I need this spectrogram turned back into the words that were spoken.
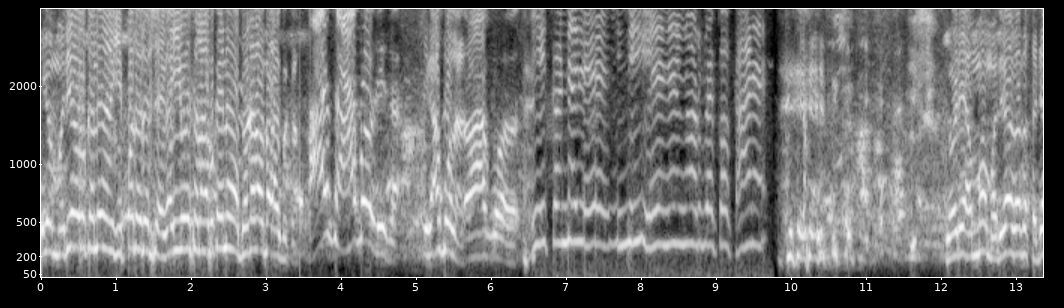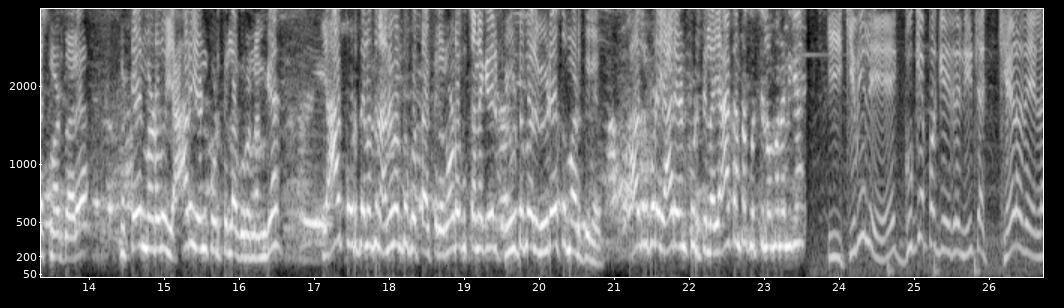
ಈಗ ಮದುವೆ ಆಗ್ಬೇಕಂದ್ರೆ ನನಗೆ ಇಪ್ಪತ್ತೈದು ವರ್ಷ ಈಗ ಈ ವಯಸ್ಸಲ್ಲಿ ಆಗ್ಬೇಕಾ ದೊಡ್ಡ ಮೇಲೆ ಆಗ್ಬೇಕಾ? ಆಸೆ ಆಗ್ಬೋದು ಈಗ. ಈಗ ಆಗ್ಬೋದ? ಆಗ್ಬೋದು. ಈ ಕಣ್ಣಲ್ಲಿ ಇನ್ನೀ ಏನೇನ್ ನೋಡ್ಬೇಕೋ ಕಾಣೆ. ನೋಡಿ ಅಮ್ಮ ಮದುವೆ ಆಗೋದ ಸಜೆಸ್ಟ್ ಮಾಡ್ತಾರೆ. ಬಟ್ ಏನ್ ಮಾಡೋದು ಯಾರು ಹೆಣ್ ಕೊಡ್ತಿಲ್ಲ ಗುರು ನಮ್ಗೆ? ಯಾಕೆ ಕೊಡ್ತಿಲ್ಲ ಅಂತ ನನಗಂತೂ ಗೊತ್ತಾಗ್ತಿಲ್ಲ. ನೋಡೋಕೆ ಚೆನ್ನಾಗಿದೆ ಯೂಟ್ಯೂಬ್ ಅಲ್ಲಿ ವಿಡಿಯೋಸ್ ಮಾಡ್ತೀನಿ. ಆದ್ರೂ ಕೂಡ ಯಾರು ಹೆಣ್ ಕೊಡ್ತಿಲ್ಲ? ಯಾಕಂತ ಗೊತ್ತಿಲ್ಲಮ್ಮ ನನಗೆ? ಈ ಕಿವಿಲಿ ಗುಗ್ಗೆ ಪಗ್ಗೆ ಇದ್ರೆ ನೀಟಾಗಿ ಕೇಳೋದೇ ಇಲ್ಲ.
